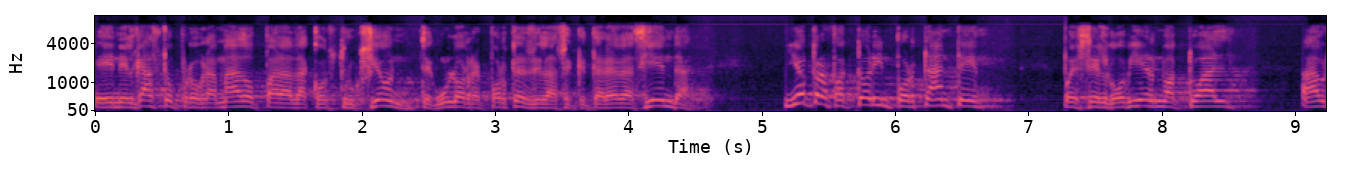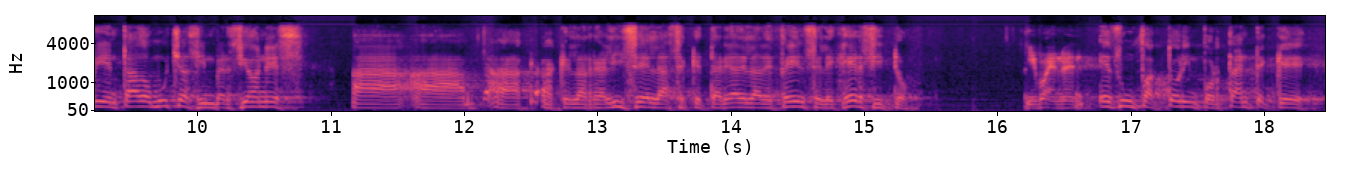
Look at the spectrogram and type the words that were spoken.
en el gasto programado para la construcción, según los reportes de la Secretaría de Hacienda. Y otro factor importante, pues el gobierno actual ha orientado muchas inversiones a que las realice la Secretaría de la Defensa, el Ejército. Y bueno, es un factor importante que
